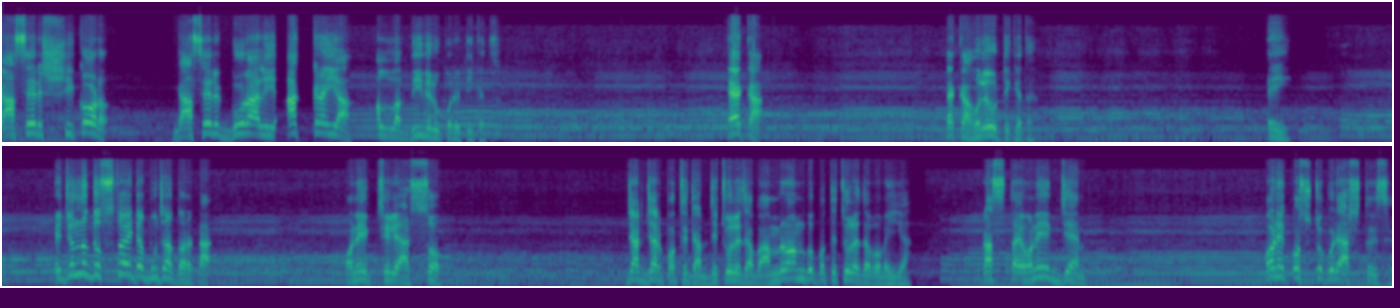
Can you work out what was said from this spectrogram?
গাছের শিকড়, গাছের গোড়ালি আক্রাইয়া আল্লাহ দিনের উপরে টিকেছে। একা। একা হলেও টিকে থাক। এই। এই জন্য দোস্ত, এটা বোঝা দরকার। অনেক ছেলে আসছো যার যার পথে যার যে চলে যাব, আমরাও আমগো পথে চলে যাব ভাইয়া। রাস্তায় অনেক জ্যাম। অনেক কষ্ট করে আসতে হয়েছে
